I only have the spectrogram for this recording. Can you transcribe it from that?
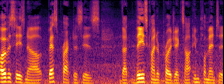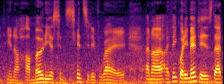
overseas now, best practice is that these kind of projects are implemented in a harmonious and sensitive way. And I, I think what he meant is that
